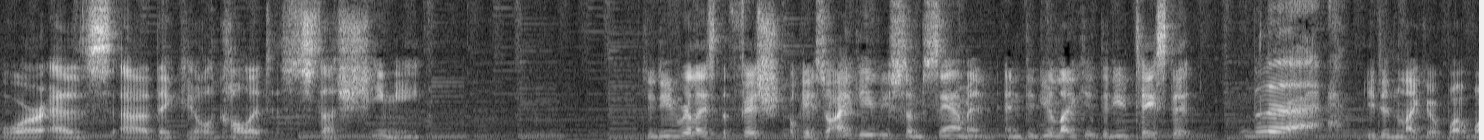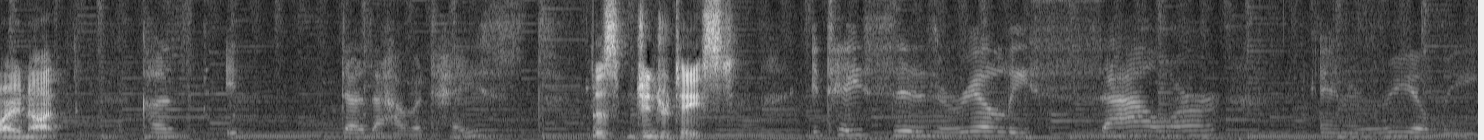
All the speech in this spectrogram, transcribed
or as uh, they call call it, sashimi. Did you realize the fish? Okay, so I gave you some salmon, and did you like it? Did you taste it? Blah. You didn't like it. Wh- Why not? Because it doesn't have a taste. Does ginger taste? It tastes really sour and really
